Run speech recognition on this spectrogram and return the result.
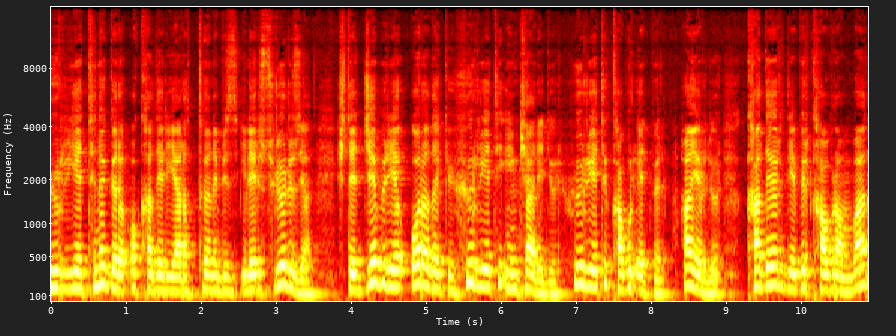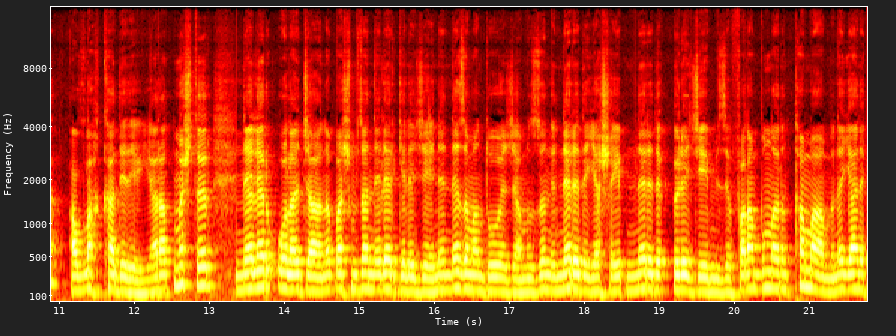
hürriyetine göre o kaderi yarattığını biz ileri sürüyoruz ya. İşte Cebriye oradaki hürriyeti inkar ediyor. Hürriyeti kabul etmiyor. Hayır diyor. Kader diye bir kavram var. Allah kaderi yaratmıştır. Neler olacağını, başımıza neler geleceğini, ne zaman doğacağımızı, nerede yaşayıp nerede öleceğimizi falan bunların tamamını yani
